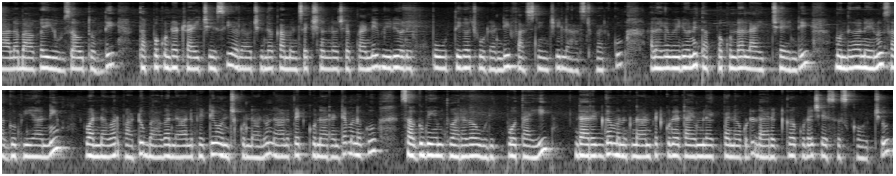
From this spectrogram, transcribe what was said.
చాలా బాగా యూస్ అవుతుంది. తప్పకుండా ట్రై చేసి ఎలా వచ్చిందో కమెంట్ సెక్షన్లో చెప్పండి. వీడియోని పూర్తిగా చూడండి. ఫస్ట్ నుంచి లాస్ట్ వరకు. అలాగే వీడియోని తప్పకుండా లైక్ చేయండి. ముందుగా నేను సగ్గు బియ్యాన్ని వన్ అవర్ పాటు బాగా నానబెట్టి ఉంచుకున్నాను. నానబెట్టుకున్నారంటే మనకు సగ్గుబియ్యం త్వరగా ఉడికిపోతాయి. డైరెక్ట్గా మనకు నానపెట్టుకునే టైం లేకపోయినా కూడా డైరెక్ట్గా కూడా చేసేసుకోవచ్చు.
